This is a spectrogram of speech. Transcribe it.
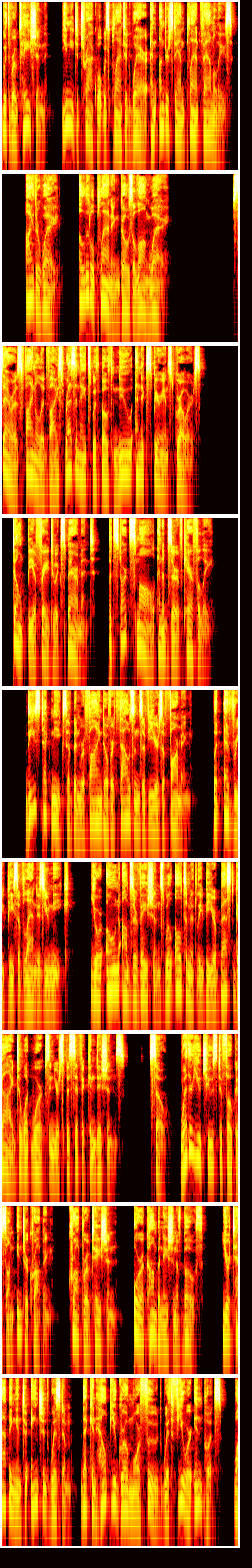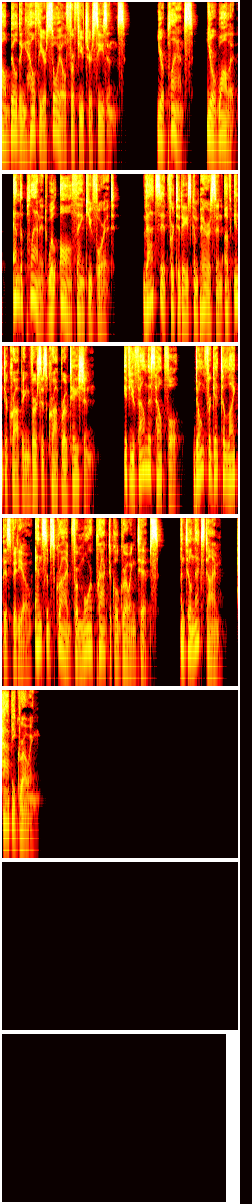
With rotation, you need to track what was planted where and understand plant families. Either way, a little planning goes a long way. Sarah's final advice resonates with both new and experienced growers. Don't be afraid to experiment, but start small and observe carefully. These techniques have been refined over thousands of years of farming, but every piece of land is unique. Your own observations will ultimately be your best guide to what works in your specific conditions. So, whether you choose to focus on intercropping, crop rotation, or a combination of both, you're tapping into ancient wisdom that can help you grow more food with fewer inputs while building healthier soil for future seasons. Your plants, your wallet, and the planet will all thank you for it. That's it for today's comparison of intercropping versus crop rotation. If you found this helpful, don't forget to like this video and subscribe for more practical growing tips. Until next time, happy growing.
